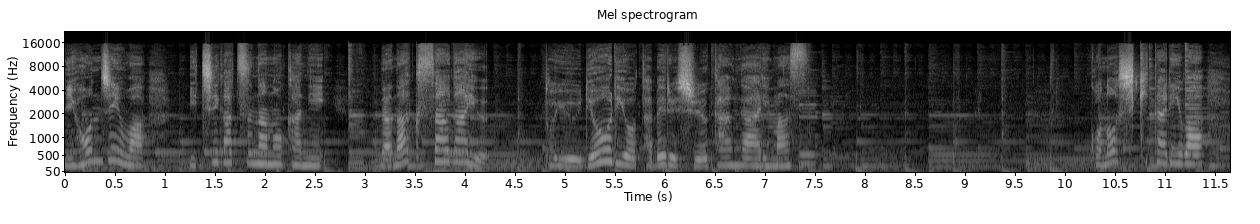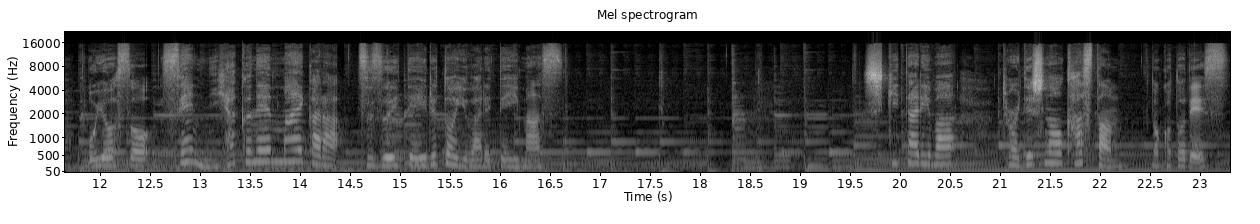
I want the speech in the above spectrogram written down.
日本人は1月7日に七草がゆという料理を食べる習慣があります。このしきたりはおよそ1200年前から続いていると言われています。しきたりは traditional custom のことです。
